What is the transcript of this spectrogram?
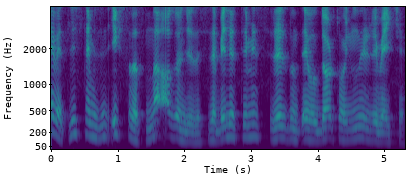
Evet listemizin ilk sırasında az önce de size belirttiğimiz Resident Evil 4 oyununun remake'i.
